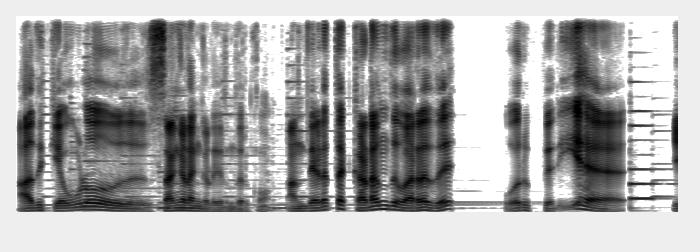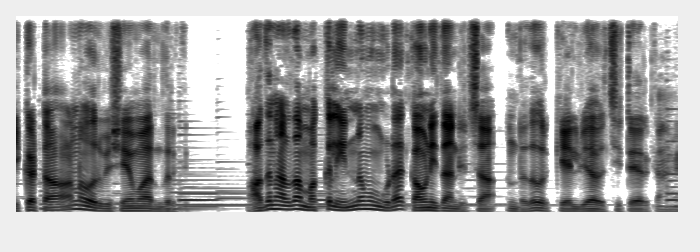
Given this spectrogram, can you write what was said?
அதுக்கு எவ்வளோ சங்கடங்கள் இருந்திருக்கும்? அந்த இடத்த கடந்து வர்றது ஒரு பெரிய இக்கட்டான ஒரு விஷயமா இருந்திருக்கு. அதனால தான் மக்கள் இன்னமும் கூட கவனி தாண்டிடுச்சான்றதை ஒரு கேள்வியாக வச்சுட்டே இருக்காங்க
